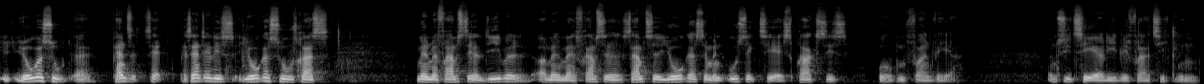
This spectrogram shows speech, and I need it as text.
Yoga Sutra, øh, Patanjali's Yoga Sutras, men man fremstiller alligevel, og man fremstiller samtidig yoga som en usekterisk praksis, åben for enhver. Og nu citerer jeg lige lidt fra artiklen.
